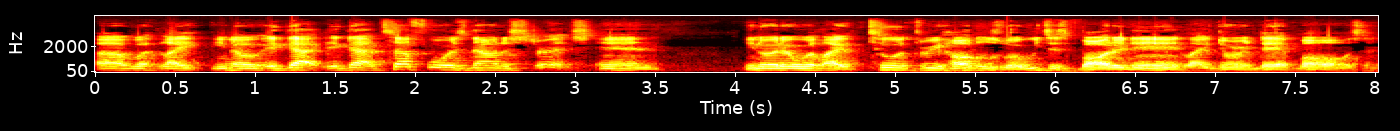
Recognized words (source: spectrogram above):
uh, but like, you know, it got it got tough for us down the stretch, and you know, there were like two or three huddles where we just bought it in, like during dead balls, and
